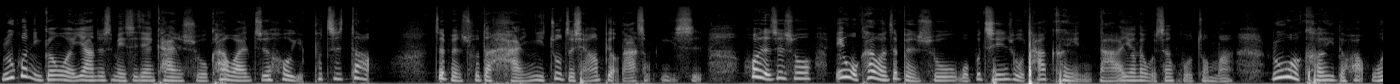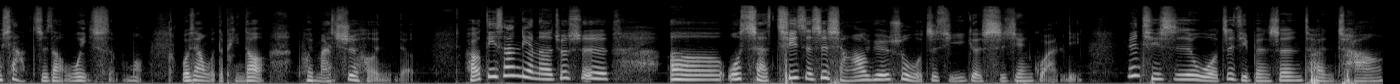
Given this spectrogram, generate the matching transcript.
如果你跟我一样，就是没时间看书，看完之后也不知道。这本书的含义，作者想要表达什么意思，或者是说，诶，我看完这本书，我不清楚它可以拿来用在我生活中吗？如果可以的话，我想知道为什么。我想我的频道会蛮适合你的。好，第三点呢，就是，呃，我想其实是想要约束我自己一个时间管理，因为其实我自己本身很长，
